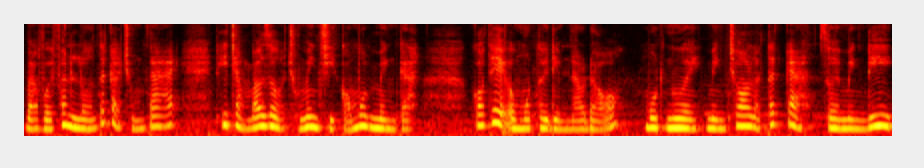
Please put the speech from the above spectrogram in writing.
và với phần lớn tất cả chúng ta ấy, thì chẳng bao giờ chúng mình chỉ có một mình cả. Có thể ở một thời điểm nào đó, một người mình cho là tất cả, rời mình đi,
